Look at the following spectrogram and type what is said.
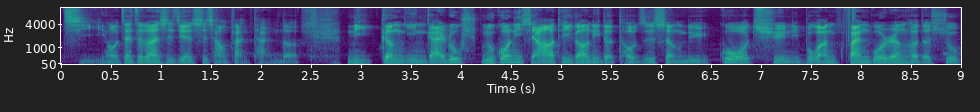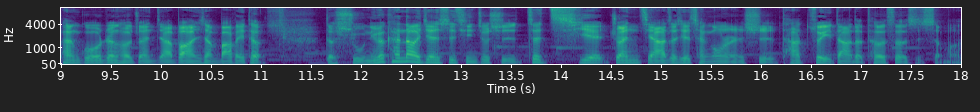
急哈，在这段时间市场反弹了，你更应该，如如果你想要提高你的投资胜率，过去你不管翻过任何的书，看过任何专家，包含像巴菲特的书，你会看到一件事情，就是这些专家、这些成功人士，他最大的特色是什么？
